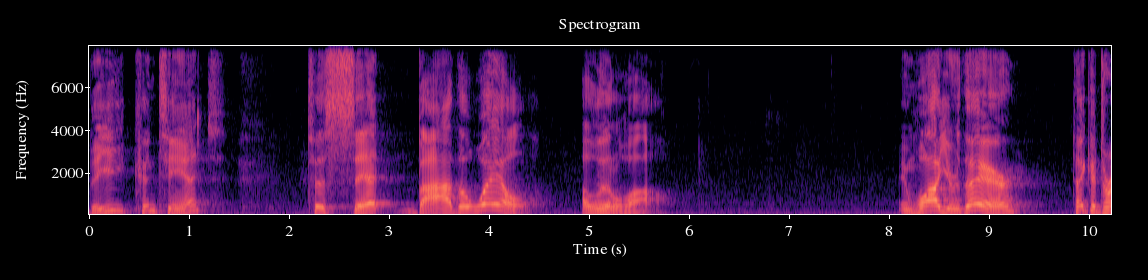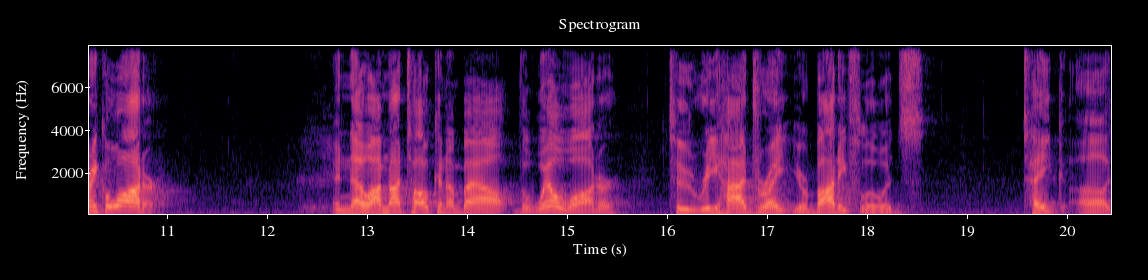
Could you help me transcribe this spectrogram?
be content to sit by the well a little while. And while you're there, take a drink of water. And no, I'm not talking about the well water to rehydrate your body fluids. Take a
